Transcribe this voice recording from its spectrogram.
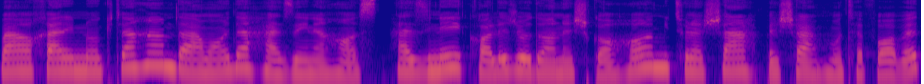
و آخرین نکته هم در مورد هزینه هاست. هزینه کالج و دانشگاه ها می‌تونه شهر به شهر متفاوت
